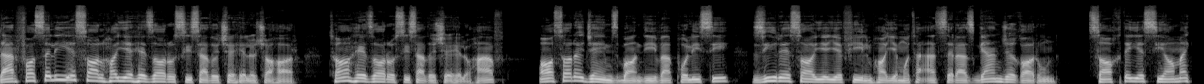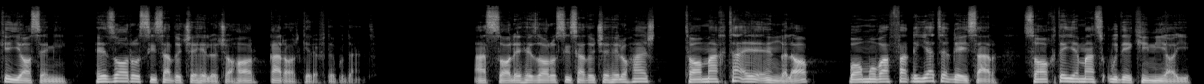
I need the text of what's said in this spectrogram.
در فاصله سالهای 1344 تا 1347 آثار جیمز باندی و پلیسی زیر سایه فیلم های متأثر از گنج قارون ساخته سیامک یاسمی 1344 قرار گرفته بودند. از سال 1348 تا مقطع انقلاب با موفقیت قیصر ساخته مسعود کیمیایی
